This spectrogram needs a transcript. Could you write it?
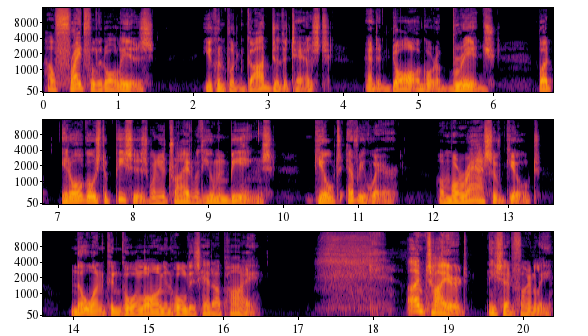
How frightful it all is! You can put God to the test, and a dog or a bridge, but it all goes to pieces when you try it with human beings. Guilt everywhere, a morass of guilt. No one can go along and hold his head up high. I'm tired, he said finally.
